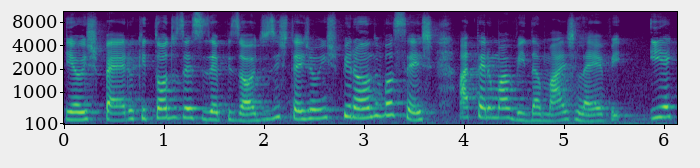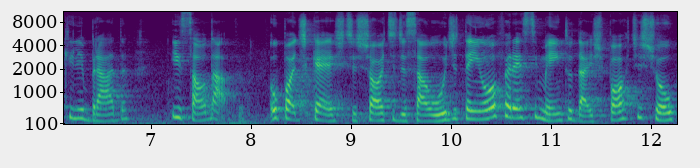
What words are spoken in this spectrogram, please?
E eu espero que todos esses episódios estejam inspirando vocês a ter uma vida mais leve e equilibrada e saudável. O podcast Shot de Saúde tem oferecimento da Sport Show,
